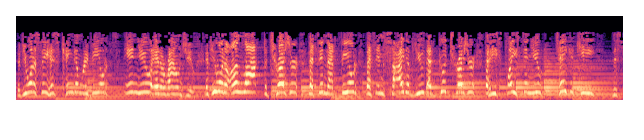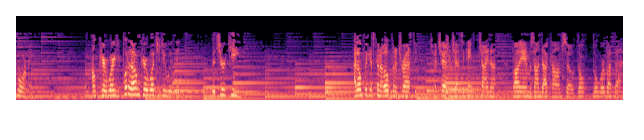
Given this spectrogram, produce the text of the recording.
If you want to see His kingdom revealed in you and around you, if you want to unlock the treasure that's in that field, that's inside of you, that good treasure that He's placed in you, take a key this morning. I don't care where you put it, I don't care what you do with it. It's your key. I don't think it's going to open a, trust, a treasure chest. It came from China, probably Amazon.com, so don't, don't worry about that.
